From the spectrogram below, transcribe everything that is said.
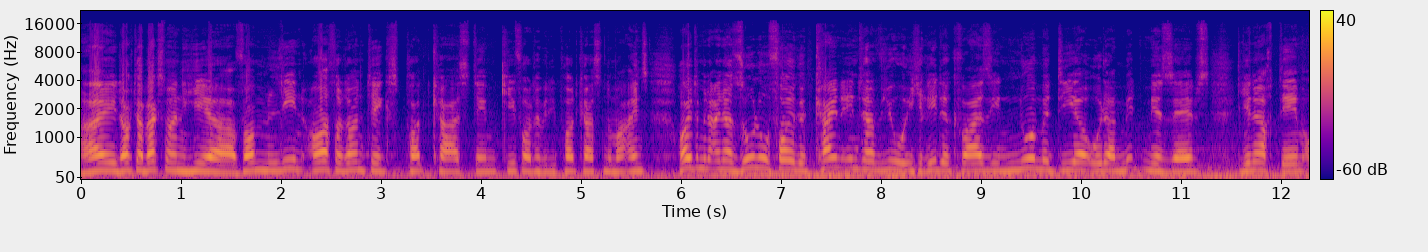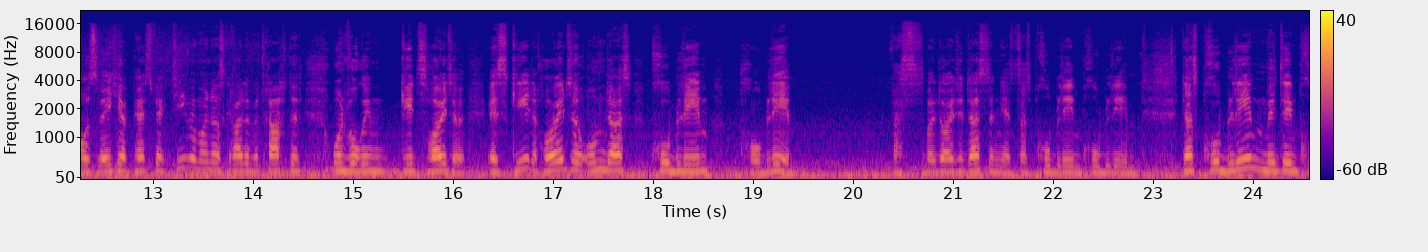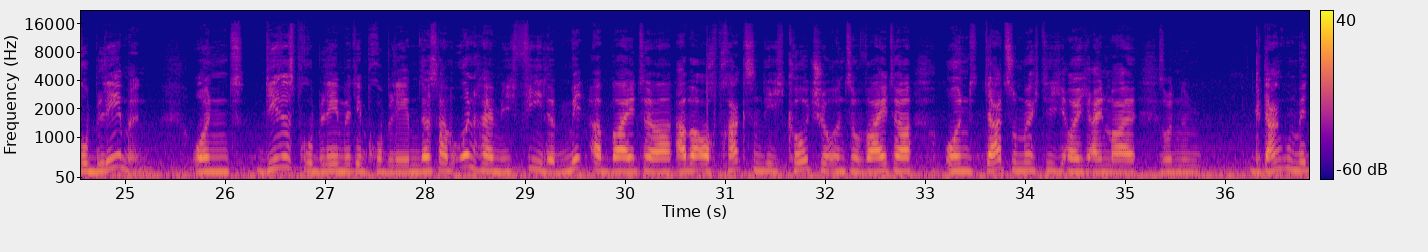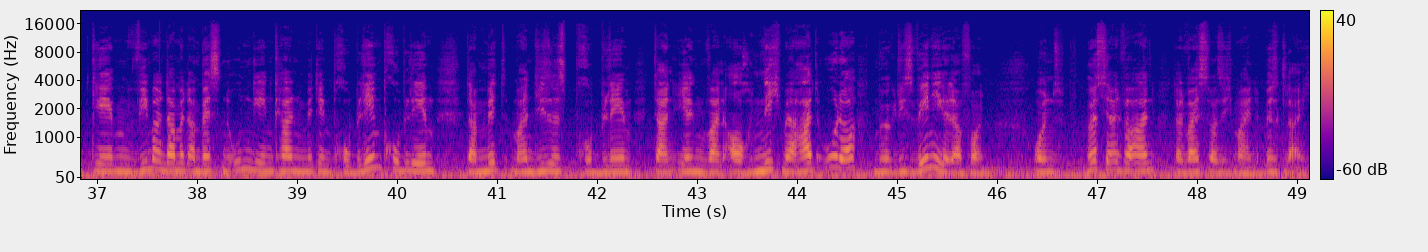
Hi, Dr. Baxmann hier vom Lean Orthodontics Podcast, dem Kieferorthopädie Podcast Nummer 1. Heute mit einer Solo-Folge, kein Interview. Ich rede quasi nur mit dir oder mit mir selbst, je nachdem, aus welcher Perspektive man das gerade betrachtet und worum geht es heute. Es geht heute um das Problem Problem. Was bedeutet das denn jetzt, das Problem Problem? Das Problem mit den Problemen und dieses Problem mit dem Problem, das haben unheimlich viele Mitarbeiter, aber auch Praxen, die ich coache und so weiter. Und dazu möchte ich euch einmal so einen Gedanken mitgeben, wie man damit am besten umgehen kann mit dem Problemproblem, damit man dieses Problem dann irgendwann auch nicht mehr hat oder möglichst wenige davon. Und hörst dir einfach an, dann weißt du, was ich meine. Bis gleich.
